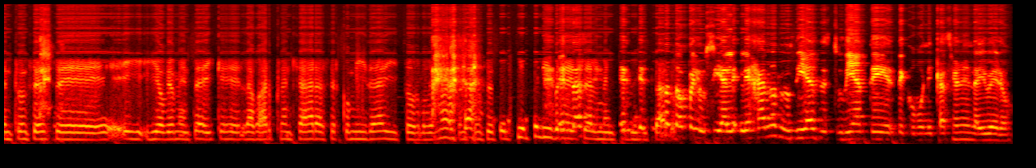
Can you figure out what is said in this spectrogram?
Entonces, eh, y, obviamente hay que lavar, planchar, hacer comida y todo lo demás. Entonces, el tiempo libre es realmente tope, Lucía, lejanos los días de estudiante de comunicación en la Ibero.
